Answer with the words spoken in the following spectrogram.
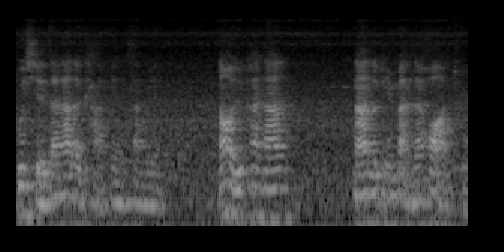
不写在他的卡片上面。然后我就看他拿着平板在画图。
